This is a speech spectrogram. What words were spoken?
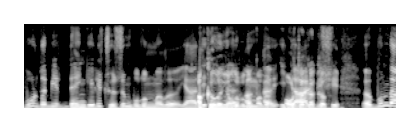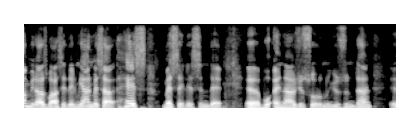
burada bir dengeli çözüm bulunmalı. Yani Akılın yolu bulunmalı. A, ideal Ortak akıl. Bir şey. E, bundan biraz bahsedelim. Yani mesela HES meselesinde e, bu enerji sorunu yüzünden e,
